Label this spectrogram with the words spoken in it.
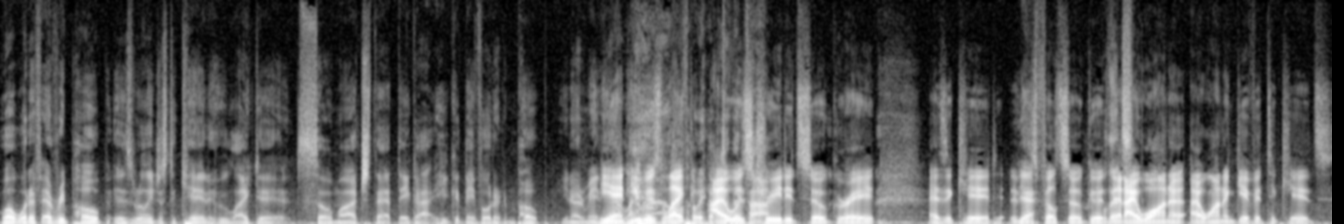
Well, what if every pope is really just a kid who liked it so much that they got he could, they voted him pope? You know what I mean? yeah, and he was like, the way up I was top. treated so great as a kid, and Yeah. this felt so good Well, that I wanna, I wanna give it to kids.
